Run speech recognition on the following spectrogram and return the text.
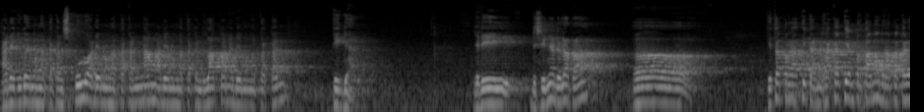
Ada juga yang mengatakan 10, ada yang mengatakan 6, ada yang mengatakan 8, ada yang mengatakan 3. Jadi di sini adalah apa? Uh, kita perhatikan rakaat yang pertama berapa kali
